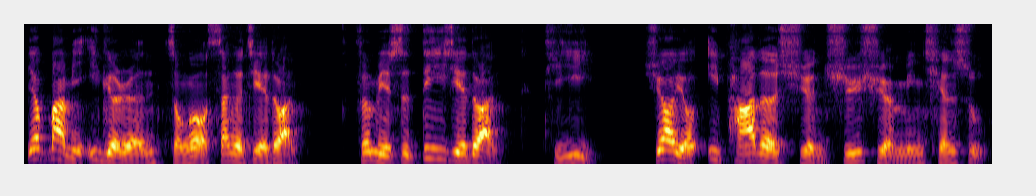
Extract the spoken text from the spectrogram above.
要罢免一个人，总共有三个阶段，分别是第一阶段提议，需要有一趴的选区选民签署，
